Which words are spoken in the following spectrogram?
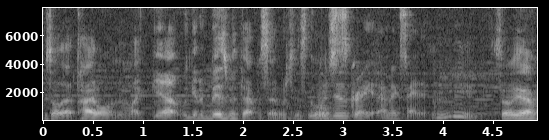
we saw that title, and I'm like, yeah, we get a Bismuth episode, which is cool. Which is great. I'm excited. Indeed. So yeah,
